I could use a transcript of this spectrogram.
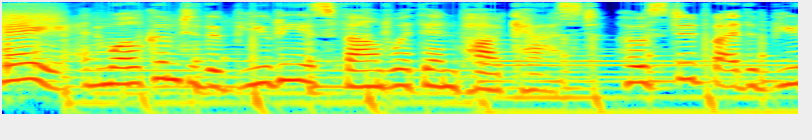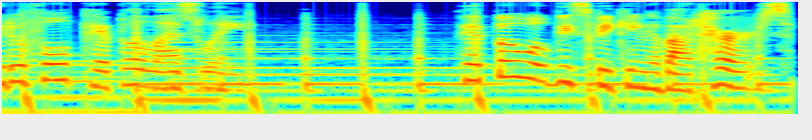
Hey, and welcome to the Beauty is Found Within podcast, hosted by the beautiful Pippa Leslie. Pippa will be speaking about hers,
